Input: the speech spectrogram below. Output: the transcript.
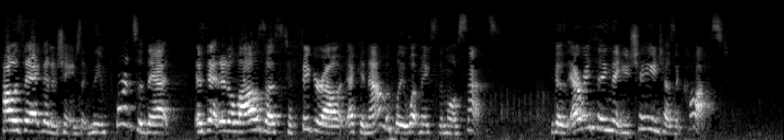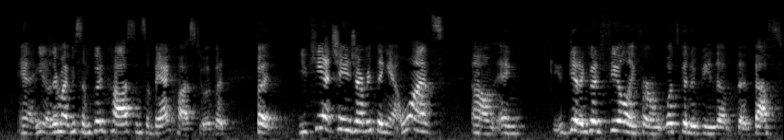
How is that going to change things? The importance of that is that it allows us to figure out economically what makes the most sense. Because everything that you change has a cost. And, you know, there might be some good costs and some bad costs to it, but, but you can't change everything at once um, and get a good feeling for what's going to be the, the best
